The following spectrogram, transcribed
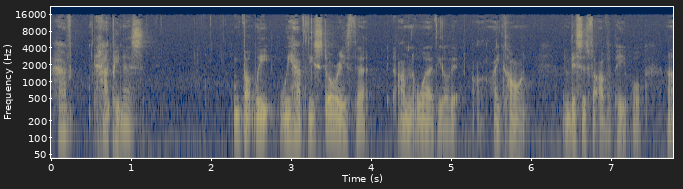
have happiness. But we, we have these stories that I'm not worthy of it. I can't. This is for other people. Uh,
